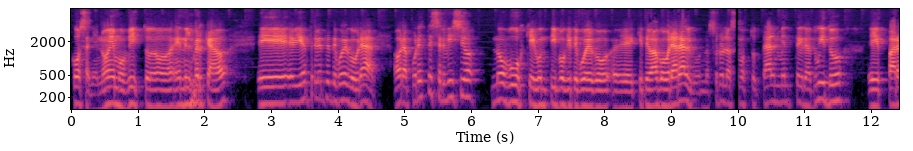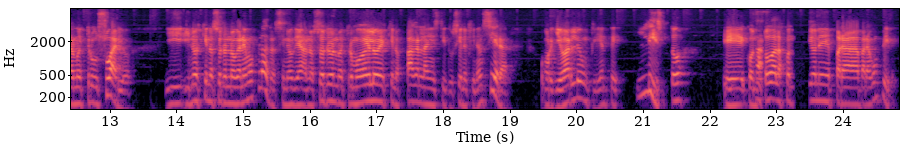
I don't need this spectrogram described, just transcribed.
cosa que no hemos visto en el mercado, eh, evidentemente te puede cobrar. Ahora, por este servicio no busques un tipo que te, puede, eh, que te va a cobrar algo. Nosotros lo hacemos totalmente gratuito para nuestro usuario y, no es que nosotros no ganemos plata, sino que a nosotros nuestro modelo es que nos pagan las instituciones financieras por llevarle un cliente listo eh, con ah. todas las condiciones para, cumplir.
